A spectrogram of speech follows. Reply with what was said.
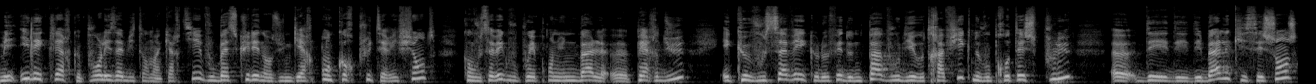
Mais il est clair que pour les habitants d'un quartier, vous basculez dans une guerre encore plus terrifiante quand vous savez que vous pouvez prendre une balle euh, perdue et que vous savez que le fait de ne pas vous lier au trafic ne vous protège plus euh, des, des, balles qui s'échangent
